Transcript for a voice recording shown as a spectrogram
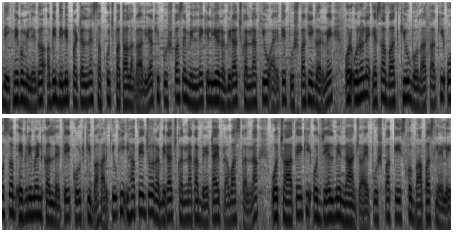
देखने को मिलेगा। अभी दिलीप पटेल ने सब कुछ पता लगा लिया कि पुष्पा से मिलने के लिए रविराज खन्ना क्यों आए थे पुष्पा की घर में और उन्होंने ऐसा बात क्यों बोला था कि वो सब एग्रीमेंट कर लेते कोर्ट की बाहर। क्योंकि यहाँ पे जो रविराज खन्ना का बेटा है प्रवास करना वो चाहते हैं कि वो जेल में ना जाए, पुष्पा केस को वापस ले ले।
